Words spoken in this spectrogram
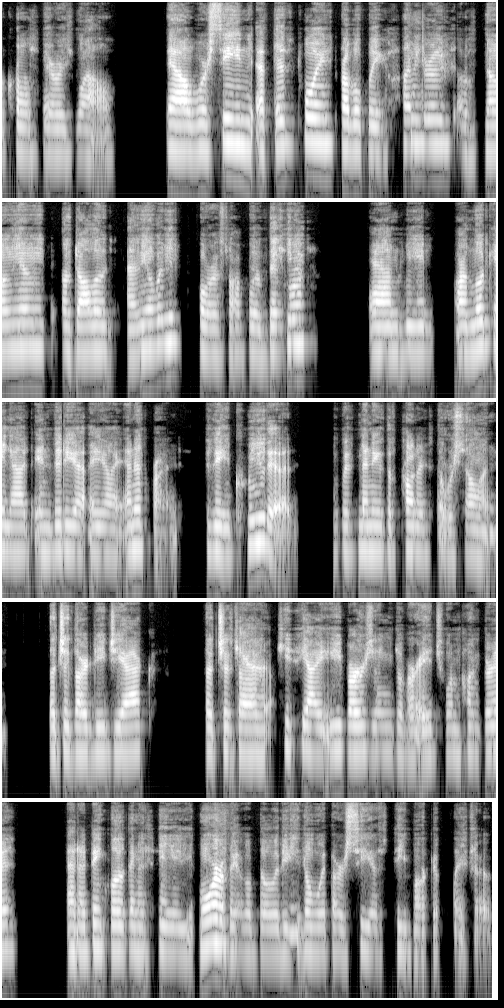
across there as well. Now we're seeing at this point probably hundreds of millions of dollars annually for a software business. And we are looking at NVIDIA AI Enterprise to be included with many of the products that we're selling, such as our DGX, such as our PCIe versions of our H100. And I think we're going to see more availability even with our CSP marketplaces.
